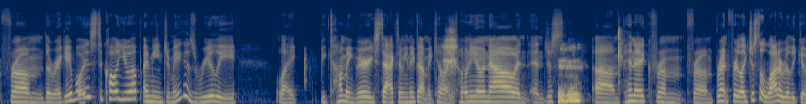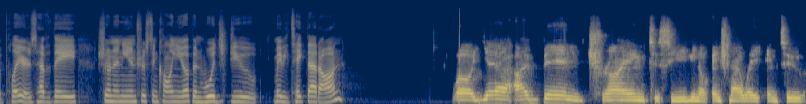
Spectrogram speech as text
from the Reggae Boys to call you up? I mean, Jamaica's really like becoming very stacked. I mean, they've got Michail Antonio now, and and just mm-hmm. um, Pinnock from from Brentford, like just a lot of really good players. Have they shown any interest in calling you up? And would you maybe take that on? Well, yeah, I've been trying to see, you know, inch my way into,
